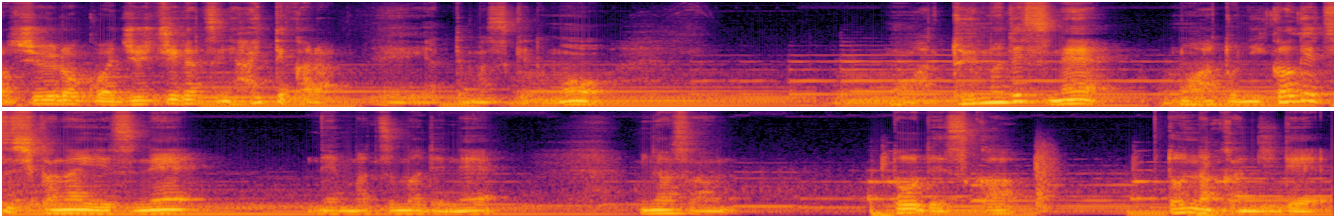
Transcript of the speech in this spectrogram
の収録は11月に入ってから、えー、やってますけどももうあっという間ですね。もうあと2ヶ月しかないですね。年末までね。皆さんどうですか？どんな感じで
